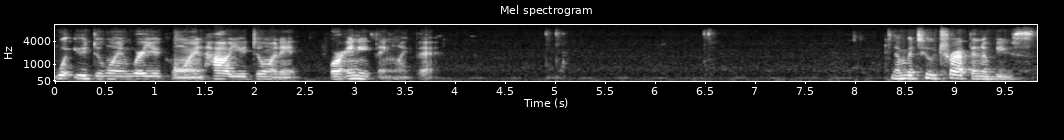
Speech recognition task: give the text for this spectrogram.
what you're doing, where you're going, how you're doing it, or anything like that. Number two, trapped in abuse.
